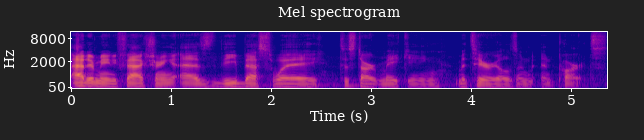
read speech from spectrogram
additive manufacturing as the best way to start making materials and, and parts.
